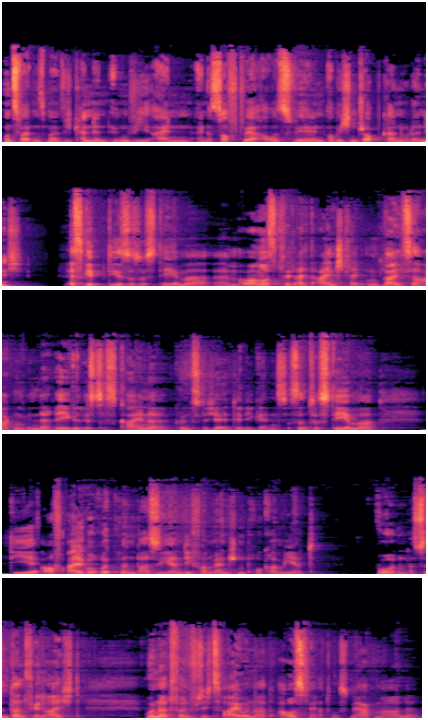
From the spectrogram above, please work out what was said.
Und zweitens mal, wie kann denn irgendwie ein, eine Software auswählen, ob ich einen Job kann oder nicht? Es gibt diese Systeme, ähm, aber man muss vielleicht einschränkend gleich sagen, in der Regel ist es keine künstliche Intelligenz. Das sind Systeme, die auf Algorithmen basieren, die von Menschen programmiert wurden. Das sind dann vielleicht 150, 200 Auswertungsmerkmale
